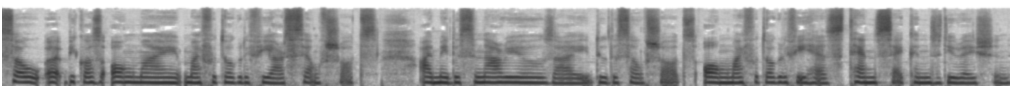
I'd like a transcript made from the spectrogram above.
So uh, because all my my photography are self shots, I made the scenarios, I do the self shots. All my photography has ten seconds duration,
